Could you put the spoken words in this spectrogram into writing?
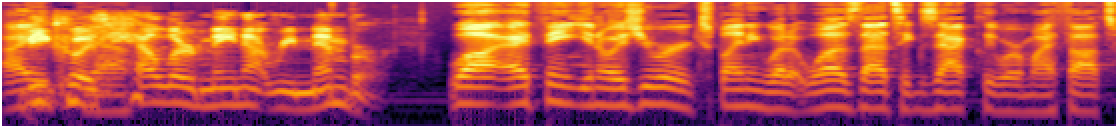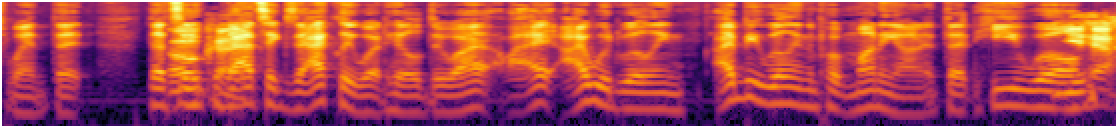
I, because yeah. heller may not remember well, I think you know as you were explaining what it was, that's exactly where my thoughts went. That that's okay. that's exactly what he'll do. I, I I would willing I'd be willing to put money on it that he will. Yeah.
